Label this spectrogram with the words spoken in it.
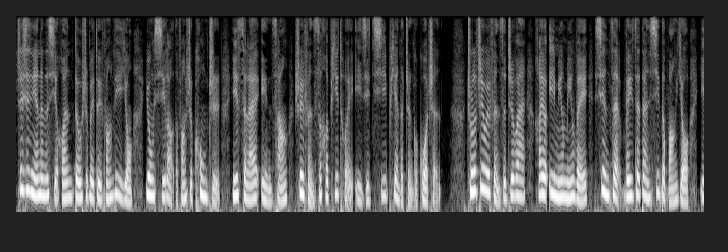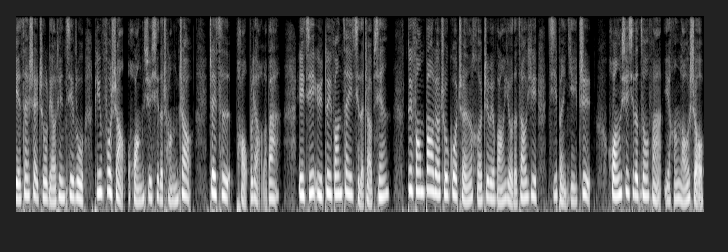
这些年来的喜欢都是被对方利用，用洗脑的方式控制，以此来隐藏睡粉丝和劈腿以及欺骗的整个过程。除了这位粉丝之外，还有一名名为“现在危在旦夕”的网友也在晒出聊天记录，并附上黄旭熙的床照。这次跑不了了吧？以及与对方在一起的照片。对方爆料出过程和这位网友的遭遇基本一致。黄旭熙的做法也很老手，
